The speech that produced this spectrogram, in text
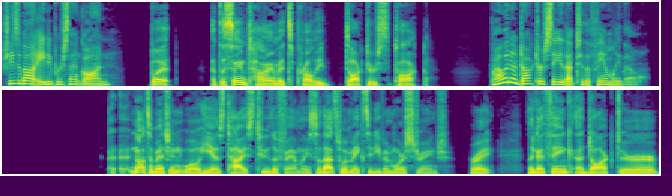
She's about 80% gone. But at the same time, it's probably doctor's talk. Why would a doctor say that to the family, though? Uh, Not to mention, well, he has ties to the family. So that's what makes it even more strange, right? Like, I think a doctor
